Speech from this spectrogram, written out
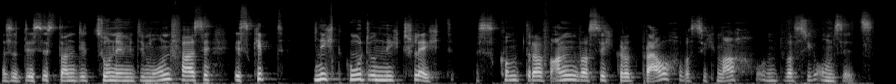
Also das ist dann die zunehmende Mundphase. Es gibt nicht gut und nicht schlecht. Es kommt darauf an, was ich gerade brauche, was ich mache und was ich umsetze.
